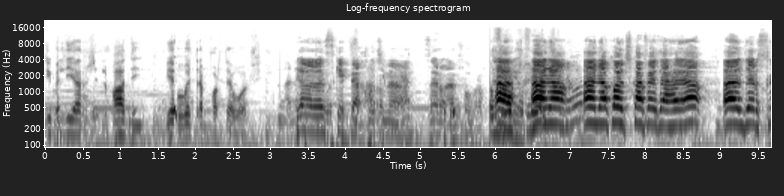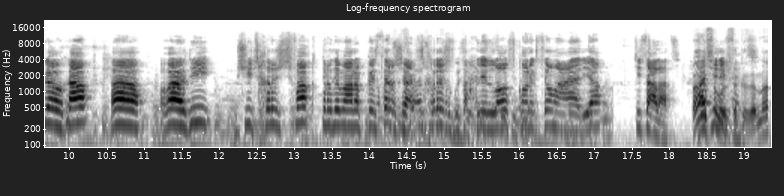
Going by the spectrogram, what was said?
كيبان لي ال body هو ت reporté وولفي. يلا ن skip يا خوتي ما zero info bro ها أنا أنا كنت في كافيتيريا ندير سلوكة آه غادي مشيت خرجت فقط تردي مع بيسي رجعت خرجت طاح لي اللوس connexion عالية اتصالات. هادشي اللي فهمت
